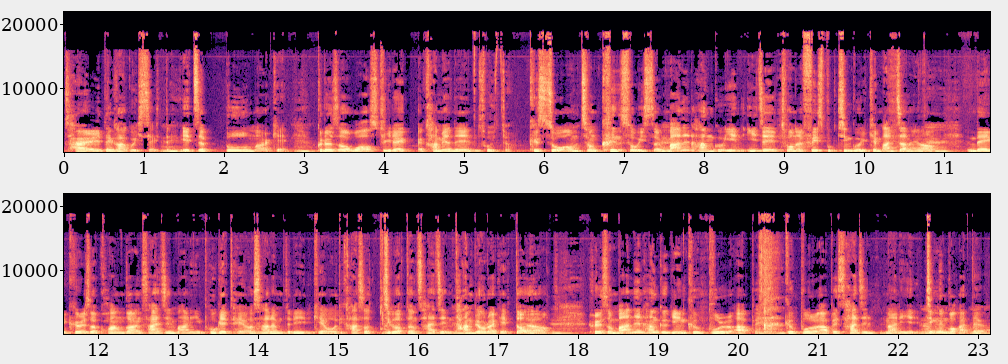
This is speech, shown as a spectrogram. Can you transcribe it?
잘 돼가고 있을 때, it's a bull market. 그래서 월스트리트에 가면은 소 있죠. 그 소 엄청 큰 소 있어요. 많은 한국인 이제 저는 페이스북 친구 이렇게 많잖아요. 네. 근데 그래서 관광 사진 많이 보게 돼요. 사람들이 이렇게 어디 가서 찍었던 사진 담벼락에 떠요. 그래서 많은 한국인 그 불 앞에 그 불 앞에 사진 많이 찍는 것 같아요.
